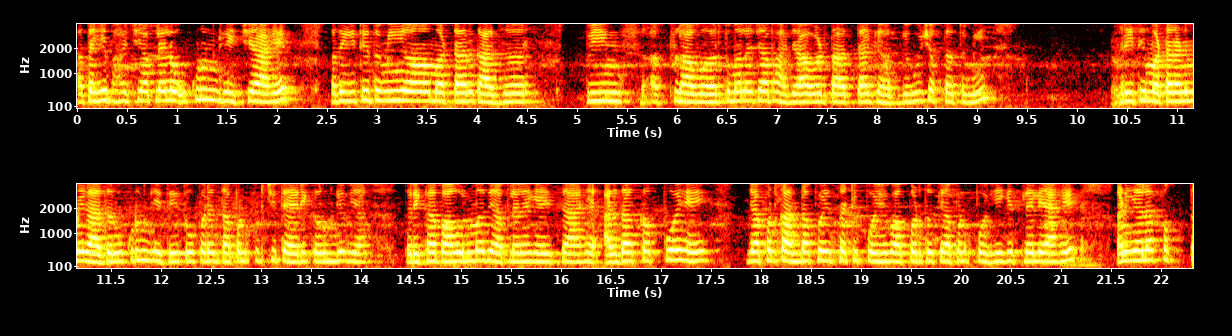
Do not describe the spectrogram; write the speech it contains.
आता हे भाजी आपल्याला उकडून घ्यायची आहे. आता इथे तुम्ही मटार गाजर बीन्स फ्लावर तुम्हाला ज्या भाज्या आवडतात त्या घ्या घेऊ शकता तुम्ही. तर इथे मटार आणि मी गाजर उकडून घेते. तोपर्यंत आपण पुढची तयारी करून घेऊया. तर एका बाउलमध्ये आपल्याला घ्यायचं आहे अर्धा कप पोहे. जे आपण कांदा पोहेसाठी पोहे वापरतो ते आपण पोहे घेतलेले आहेत. आणि याला फक्त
